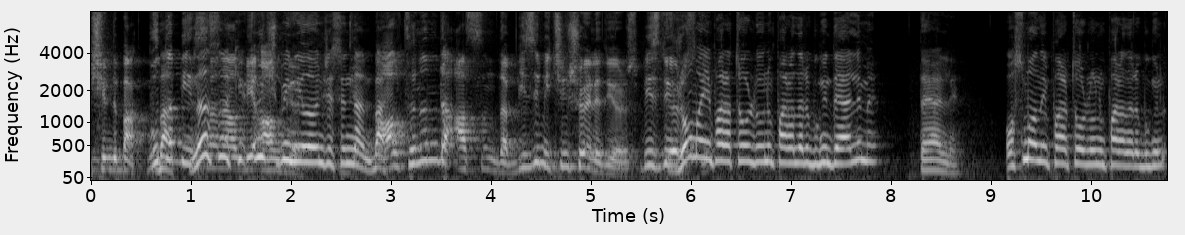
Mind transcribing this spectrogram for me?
şimdi bak bu Bak, da bir nasıl sanal ki bir 3000 algı. yıl öncesinden bak Altının da aslında bizim için şöyle diyoruz. Biz diyoruz Roma ki, İmparatorluğu'nun paraları bugün değerli mi? Değerli. Osmanlı İmparatorluğu'nun paraları bugün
